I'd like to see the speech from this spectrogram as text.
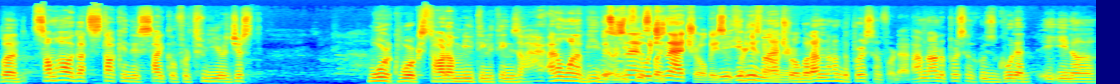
But somehow I got stuck in this cycle for three years, just work, work, startup, meeting things. I, I don't want to be Which there. is It na- which is natural, basically, It- for it any is natural, but I'm not the person for that. I'm not a person who's good at in a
